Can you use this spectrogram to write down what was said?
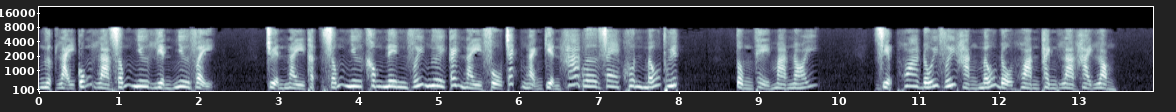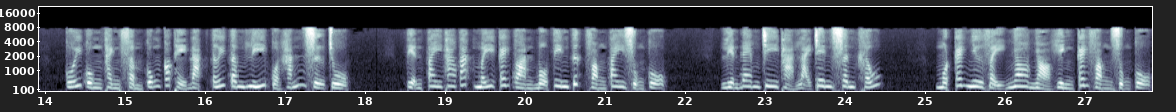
Ngược lại cũng là giống như liền như vậy. Chuyện này thật giống như không nên với ngươi cách này phụ trách ngạnh kiện Hager khuôn mẫu thuyết. Tổng thể mà nói. Diệp Hoa đối với hàng mẫu độ hoàn thành là hài lòng. Cuối cùng thành phẩm cũng có thể đạt tới tâm lý của hắn dự chủ. Tiện tay thao tác mấy cái toàn bộ tin tức vòng tay dụng cụ. Liền đem chi thả lại trên sân khấu. Một cách như vậy nho nhỏ hình cái vòng dụng cụ.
